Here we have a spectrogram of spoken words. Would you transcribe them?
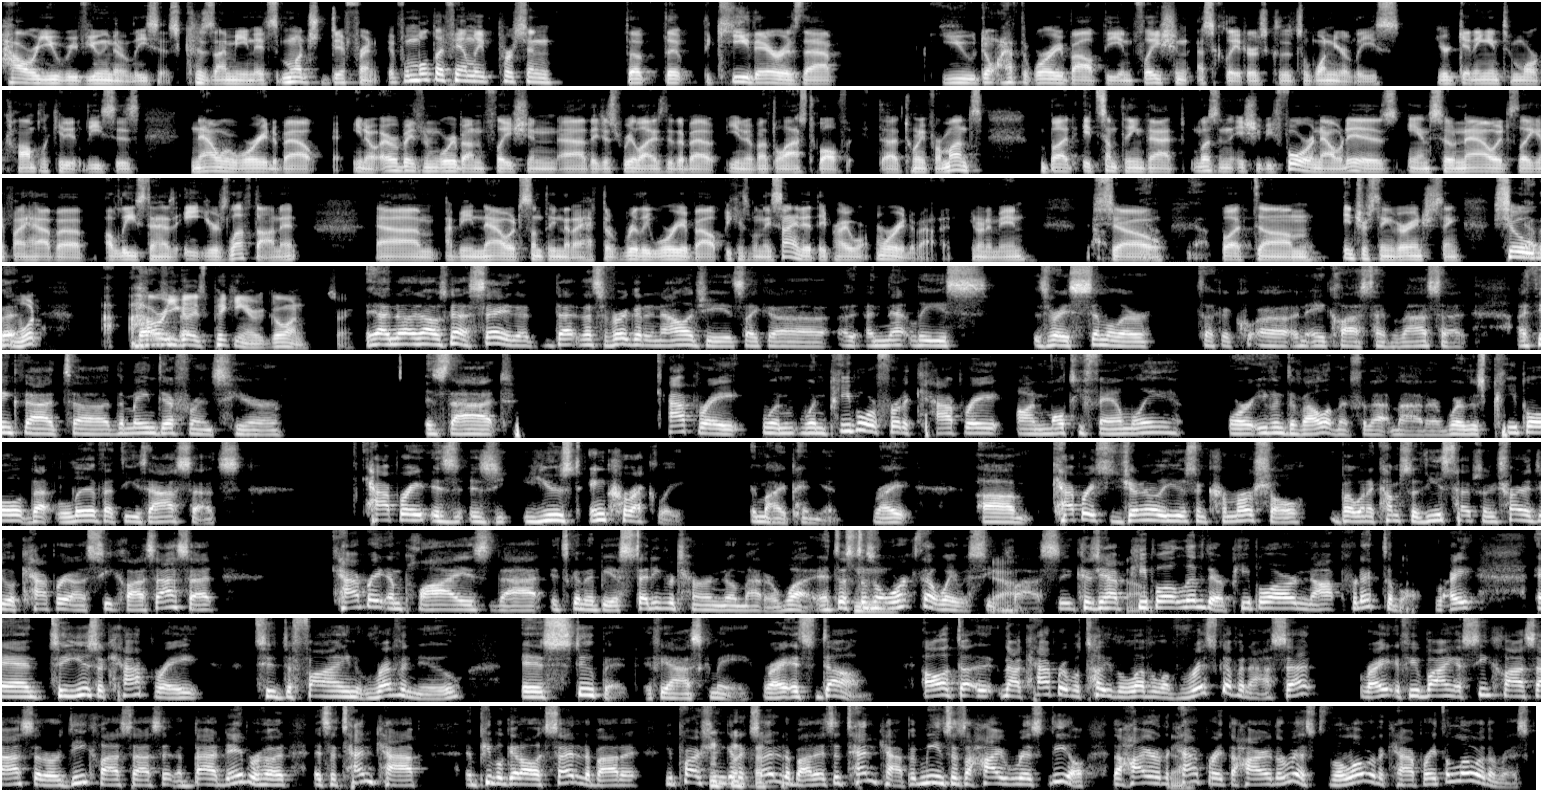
how are you reviewing their leases? Because I mean, it's much different. If a multifamily person, the the the key there is that you don't have to worry about the inflation escalators because it's a one year lease. You're getting into more complicated leases now we're worried about, you know, everybody's been worried about inflation. Uh, they just realized it about, you know, about the last 12, uh, 24 months, but it's something that wasn't an issue before. Now it is. And so now it's like if I have a, a lease that has eight years left on it, um, I mean, now it's something that I have to really worry about because when they signed it, they probably weren't worried about it. You know what I mean? Yeah, so, yeah, yeah. but um, interesting, very interesting. So, but, what? How are you guys picking or go on? Sorry. Yeah, no, no. I was going to say that, that that's a very good analogy. It's like a, a, a net lease is very similar to like a, uh, an A class type of asset. I think that uh, the main difference here is that cap rate when when people refer to cap rate on multifamily or even development for that matter, where there's people that live at these assets, cap rate is is used incorrectly, in my opinion. Right? Um, cap rates are generally used in commercial, but when it comes to these types, when you're trying to do a cap rate on a C class asset, cap rate implies that it's going to be a steady return no matter what. It just doesn't mm. work that way with C yeah. class because you have no. people that live there. People are not predictable, right? And to use a cap rate to define revenue is stupid, if you ask me, right? It's dumb. All it does, now cap rate will tell you the level of risk of an asset, right? If you're buying a C class asset or a D class asset in a bad neighborhood, it's a 10 cap and people get all excited about it, you probably shouldn't get excited about it. It's a 10 cap. It means it's a high risk deal. The higher the yeah. cap rate, the higher the risk. The lower the cap rate, the lower the risk.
